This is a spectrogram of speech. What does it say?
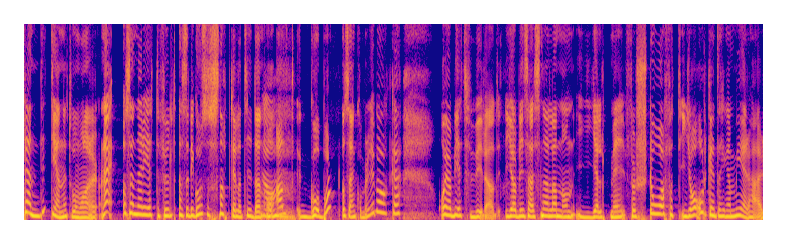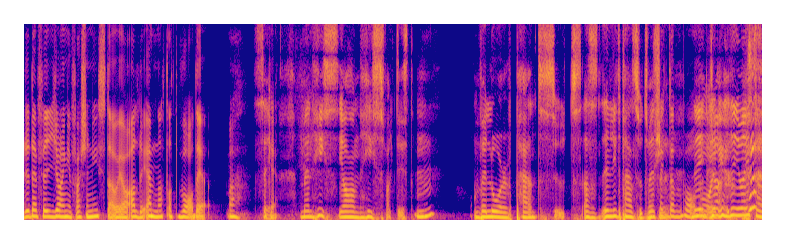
trendigt igen i två månader. Nej, och sen är det jättefult. Alltså det går så snabbt hela tiden Ja. och allt går bort och sen kommer det tillbaka. Och jag blir jätteförvirrad. Jag blir så här, snälla någon hjälp mig förstå för att jag orkar inte hänga med i det här. Det är därför jag är ingen fashionista och jag har aldrig ämnat att vara det. Ah, okej. Men hiss, jag har en hiss faktiskt. Mm. Velour pantsuits. Alltså en liten pantsuit, Ursäkta, vad Nej, det? nej, vad heter?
